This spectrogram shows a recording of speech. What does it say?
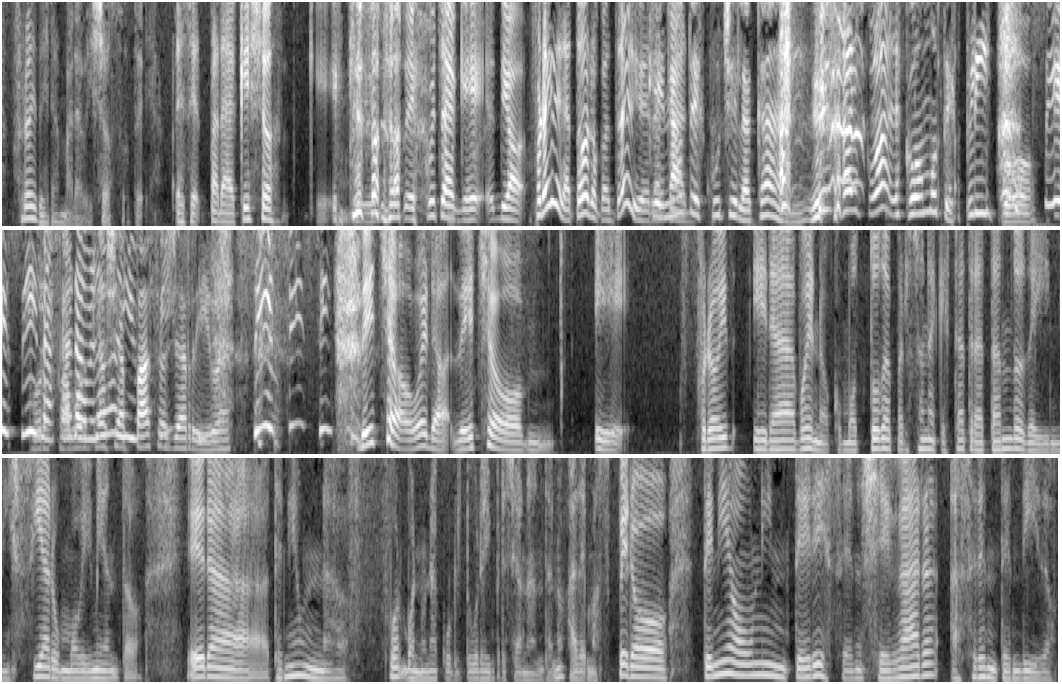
Freud era maravilloso. Es decir, para aquellos que, que no se escucha que, digo, Freud era todo lo contrario de Que no te escuche Lacan. Tal cual. ¿Cómo te explico? Sí, sí, Por Lacan favor, que hablaba haya y- paz allá arriba. Sí, sí, sí. De hecho, bueno, de hecho, mm, eh, Freud era, bueno, como toda persona que está tratando de iniciar un movimiento, era, tenía una bueno, una cultura impresionante, ¿no? Además, pero tenía un interés en llegar a ser entendido.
